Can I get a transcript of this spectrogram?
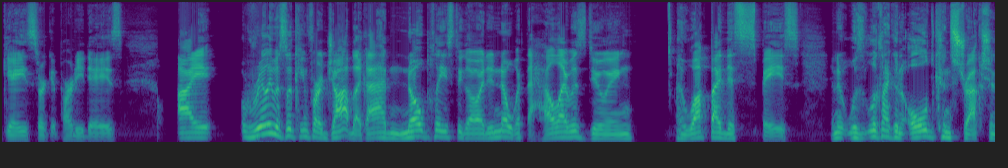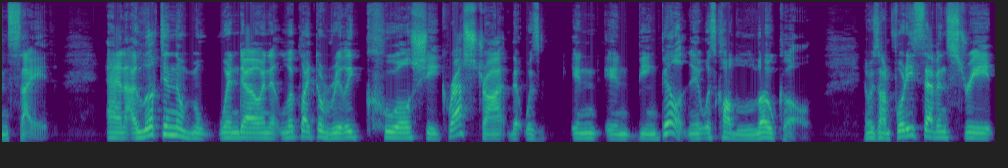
gay circuit party days. I really was looking for a job. Like I had no place to go. I didn't know what the hell I was doing. I walked by this space and it was looked like an old construction site. And I looked in the window and it looked like a really cool chic restaurant that was in in being built and it was called Local. It was on 47th Street,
